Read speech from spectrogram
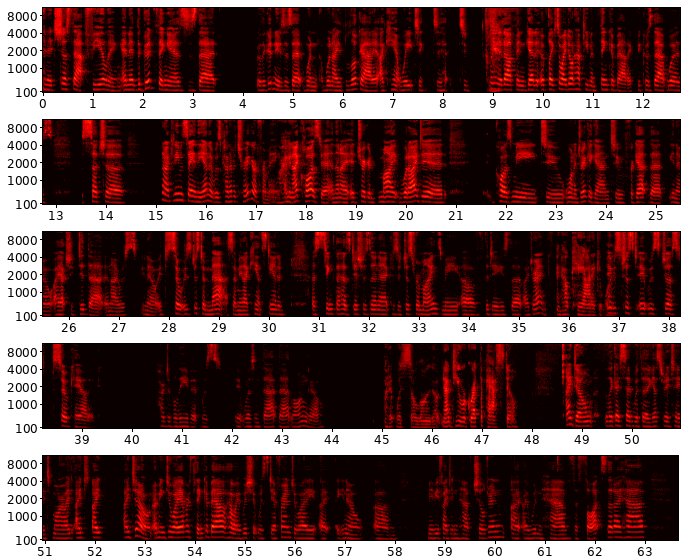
and it's just that feeling. And it, the good thing is is that or the good news is that when when I look at it, I can't wait to to to clean it up and get it like so I don't have to even think about it because that was such a you know I can even say in the end it was kind of a trigger for me. Right. I mean I caused it and then I it triggered my what I did caused me to want to drink again, to forget that you know I actually did that, and I was you know it. So it was just a mess. I mean, I can't stand a, a sink that has dishes in it because it just reminds me of the days that I drank. And how chaotic it was. It was just it was just so chaotic. Hard to believe it was it wasn't that that long ago. But it was so long ago. Now, do you regret the past still? I don't. Like I said with the yesterday, today, and tomorrow, I, I, I, I don't. I mean, do I ever think about how I wish it was different? Do I, I you know, um, maybe if I didn't have children, I, I wouldn't have the thoughts that I have.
